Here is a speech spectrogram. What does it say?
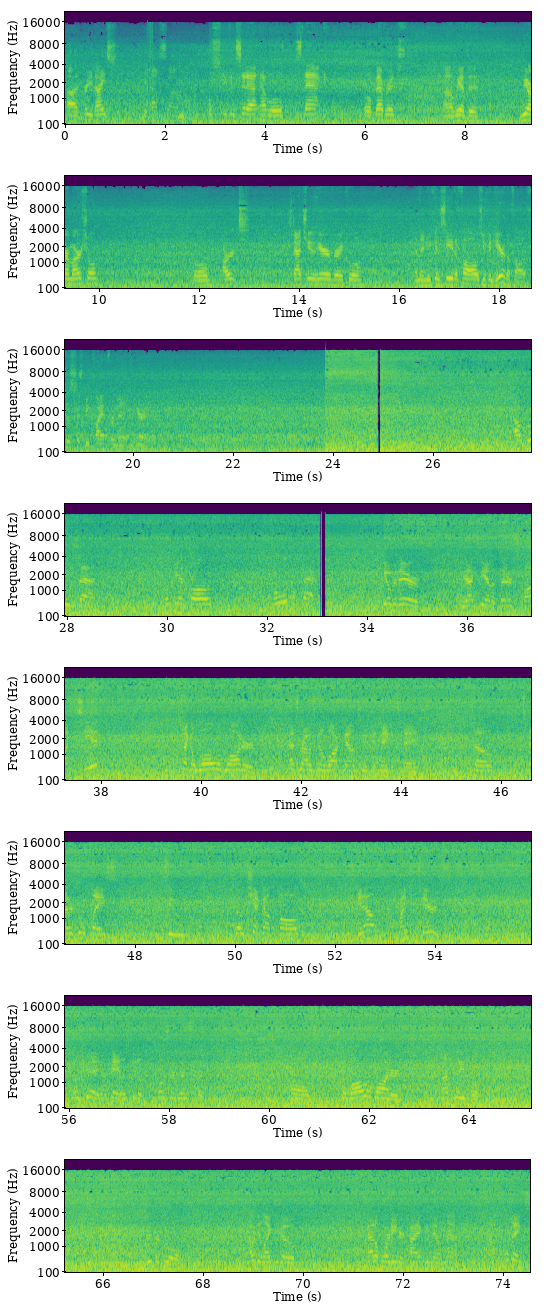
Uh, pretty nice. We have some you can sit at and have a little snack, a little beverage. Uh, we have the We Are Marshall little art statue here, very cool. And then you can see the falls, you can hear the falls. Let's just be quiet for a minute and hear it. How cool is that? Spokane Falls, full effect. Over there, you actually have a better spot to see it. It's like a wall of water. That's where I was going to walk down to. Didn't make it today. So it's another cool place to go check out the falls. Just get out, climb some stairs. Feels good. Okay, let's get a closer glimpse of the falls Just a wall of water. Unbelievable. Super cool. How would you like to go paddleboarding or kayaking down that? Uh, well, thanks.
